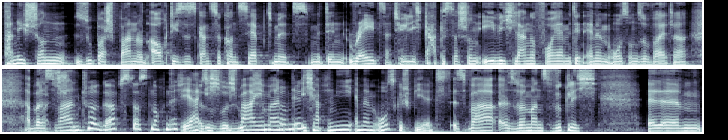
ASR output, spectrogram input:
fand ich schon super spannend. Und auch dieses ganze Konzept mit mit den Raids, natürlich gab es das schon ewig lange vorher mit den MMOs und so weiter, aber das war Shooter gab's das noch nicht? ja, Also ich, so ich war jemand, ich habe nie MMOs gespielt. Es war, also wenn man es wirklich, ähm,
